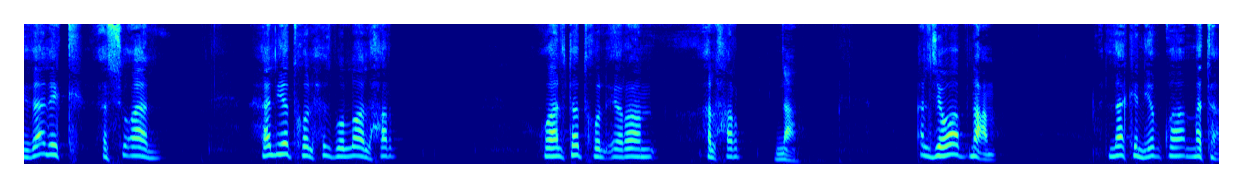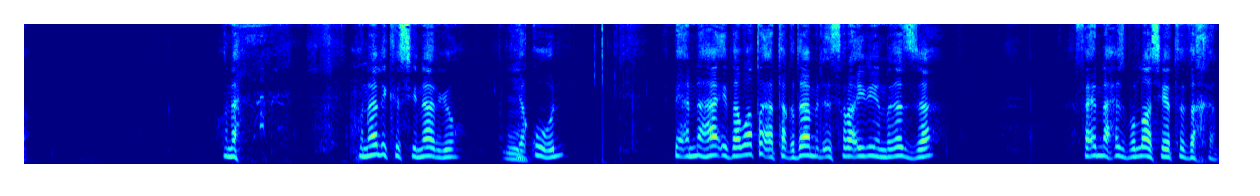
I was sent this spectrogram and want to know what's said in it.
لذلك السؤال هل يدخل حزب الله الحرب؟ وهل تدخل إيران الحرب؟ نعم. الجواب نعم لكن يبقى متى؟ هنا هنالك سيناريو يقول بأنها إذا وطئت أقدام الإسرائيليين غزة فإن حزب الله سيتدخل.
